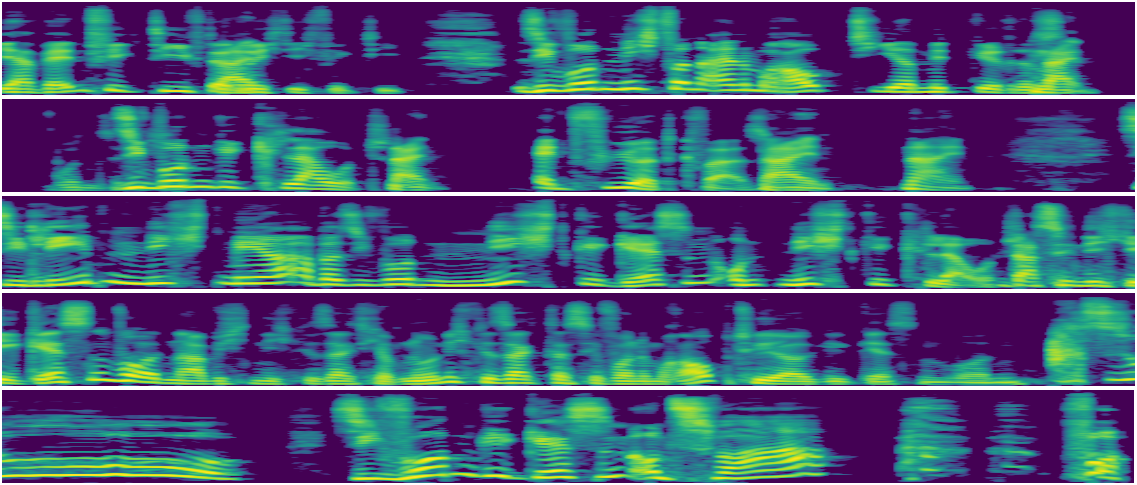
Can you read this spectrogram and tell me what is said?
Ja, wenn fiktiv, dann Nein. richtig fiktiv. Sie wurden nicht von einem Raubtier mitgerissen. Nein, wurden sie, Sie nicht. wurden geklaut. Nein, Entführt quasi. nein. Nein. Sie leben nicht mehr, aber sie wurden nicht gegessen und nicht geklaut. Dass sie nicht gegessen wurden, habe ich nicht gesagt. Ich habe nur nicht gesagt, dass sie von einem Raubtier gegessen wurden. Ach so. Sie wurden gegessen und zwar von,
